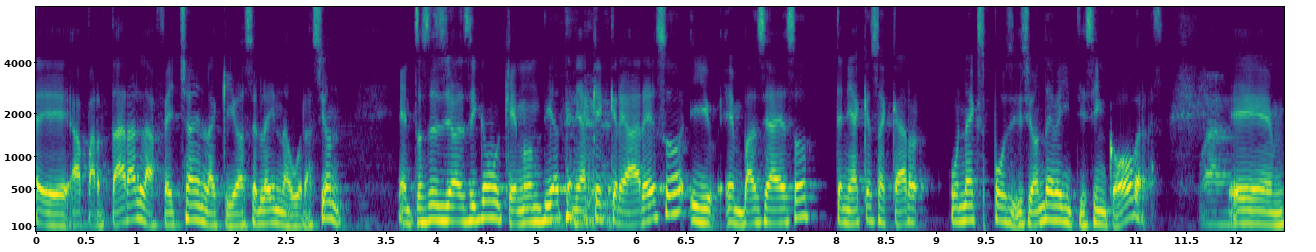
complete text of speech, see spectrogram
eh, apartara la fecha en la que iba a hacer la inauguración. Entonces yo así como que en un día tenía que crear eso y en base a eso tenía que sacar una exposición de 25 obras. Eh,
